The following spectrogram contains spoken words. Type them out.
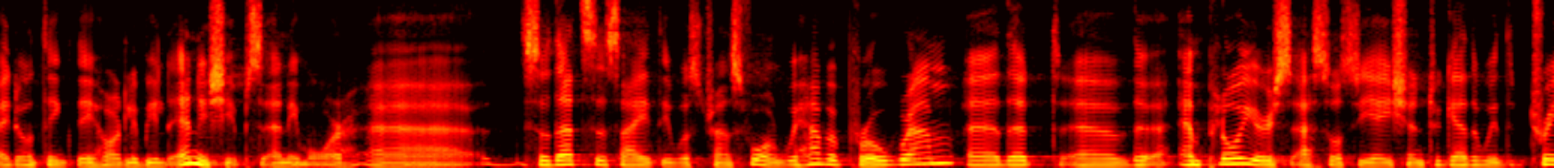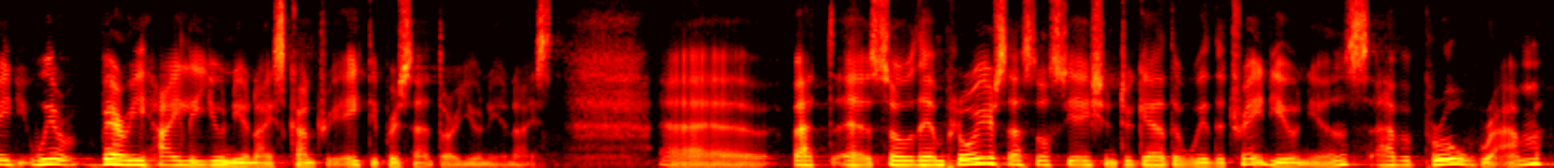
I don't think they hardly build any ships anymore. Uh, so that society was transformed. We have a program uh, that uh, the Employers Association, together with trade, we're very highly unionized country. 80% are unionized. Uh, but uh, so the Employers Association, together with the trade unions, have a program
